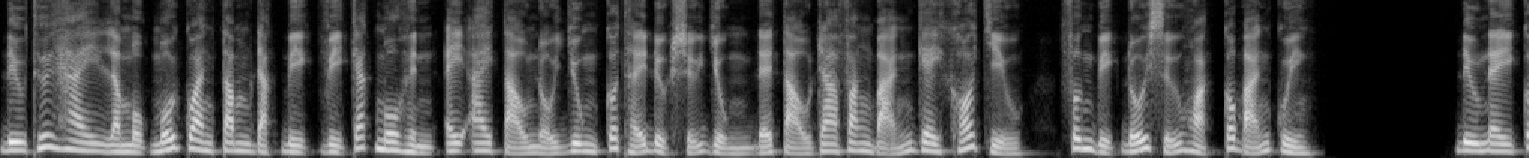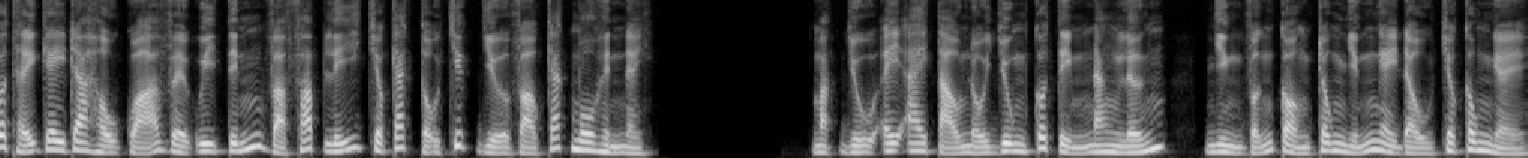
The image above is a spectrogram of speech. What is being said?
Điều thứ hai là một mối quan tâm đặc biệt vì các mô hình AI tạo nội dung có thể được sử dụng để tạo ra văn bản gây khó chịu, phân biệt đối xử hoặc có bản quyền. Điều này có thể gây ra hậu quả về uy tín và pháp lý cho các tổ chức dựa vào các mô hình này. Mặc dù AI tạo nội dung có tiềm năng lớn, nhưng vẫn còn trong những ngày đầu cho công nghệ.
